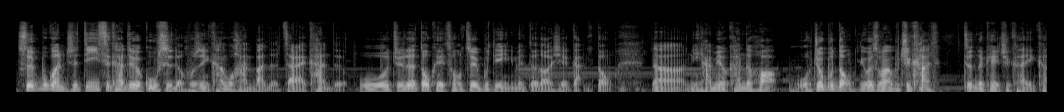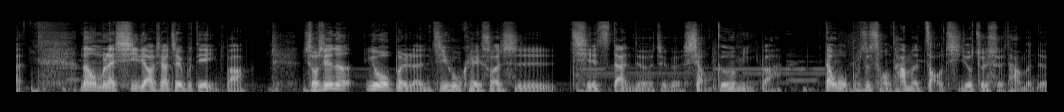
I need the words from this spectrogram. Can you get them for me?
所以不管你是第一次看这个故事的，或是你看过韩版的再来看的，我觉得都可以从这部电影里面得到一些感动。那你还没有看的话，我就不懂你为什么还不去看，真的可以去看一看。那我们来细聊一下这部电影吧。首先呢，因为我本人几乎可以算是茄子蛋的这个小歌迷吧，但我不是从他们早期就追随他们的，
